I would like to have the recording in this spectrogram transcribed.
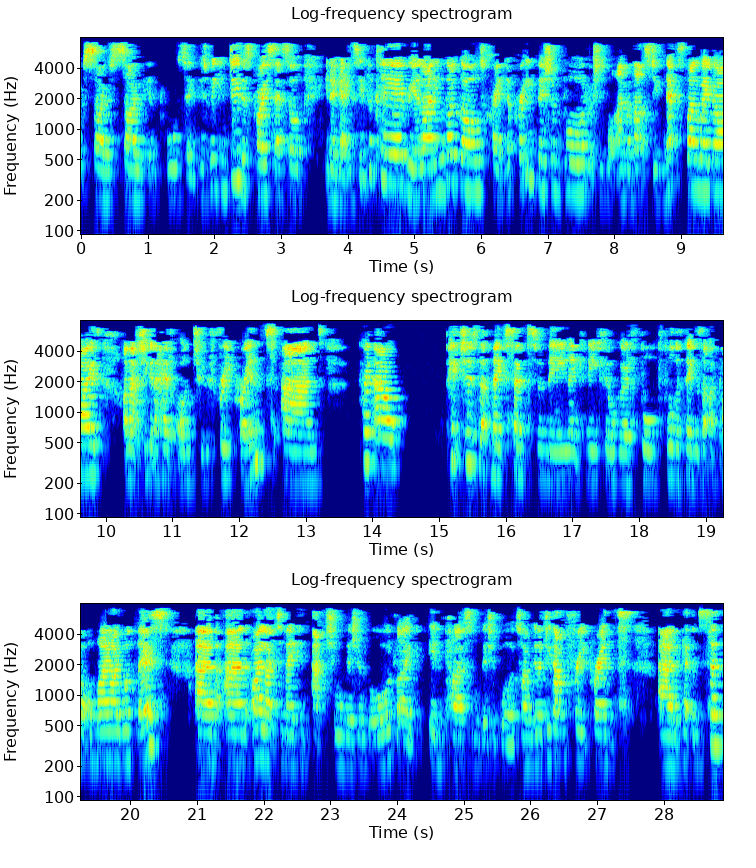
so, so important because we can do this process of, you know, getting super clear, realigning with our goals, creating a pretty vision board, which is what I'm about to do next, by the way, guys. I'm actually going to head on to free print and print out pictures that make sense for me, make me feel good for, for the things that I put on my I want list. Um, and I like to make an actual vision board, like in-person vision board. So I'm going to do that in free print and get them sent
